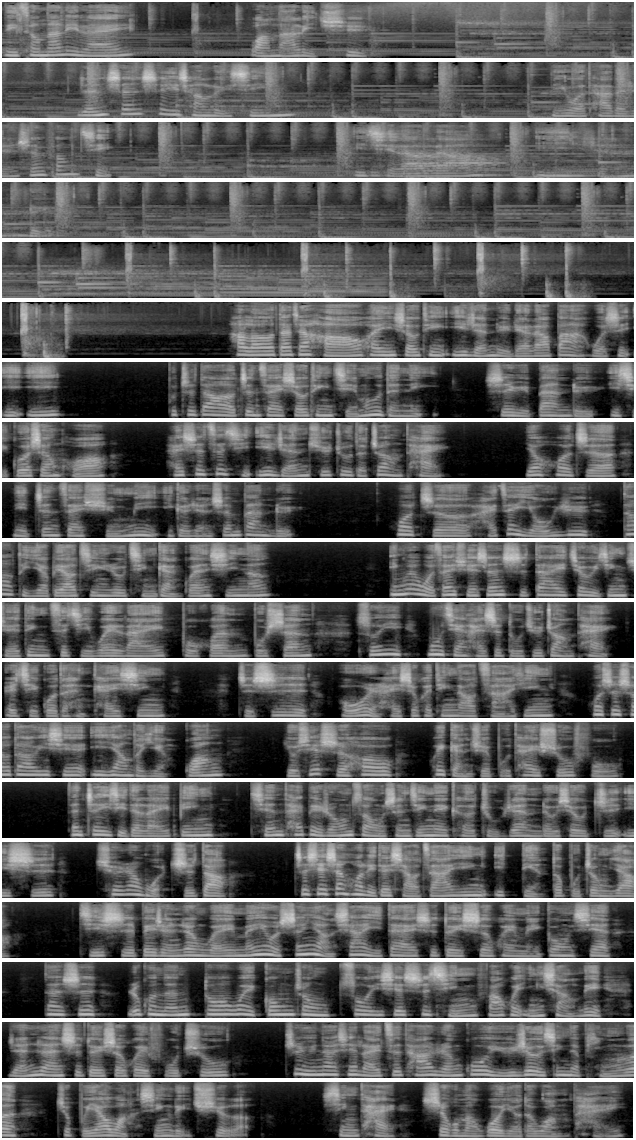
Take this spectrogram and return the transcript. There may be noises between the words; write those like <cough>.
你从哪里来，往哪里去？人生是一场旅行，你我他的人生风景，一起聊聊伊人旅。大家好，欢迎收听伊人旅聊聊吧，我是依依。不知道正在收听节目的你，是与伴侣一起过生活，还是自己一人居住的状态？又或者你正在寻觅一个人生伴侣，或者还在犹豫到底要不要进入情感关系呢？因为我在学生时代就已经决定自己未来不婚不生，所以目前还是独居状态，而且过得很开心。只是偶尔还是会听到杂音，或是收到一些异样的眼光。有些时候会感觉不太舒服，但这一集的来宾，前台北荣总神经内科主任刘秀芝医师，却让我知道，这些生活里的小杂音一点都不重要。即使被人认为没有生养下一代是对社会没贡献，但是如果能多为公众做一些事情，发挥影响力，仍然是对社会付出。至于那些来自他人过于热心的评论，就不要往心里去了。心态是我们握有的王牌。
